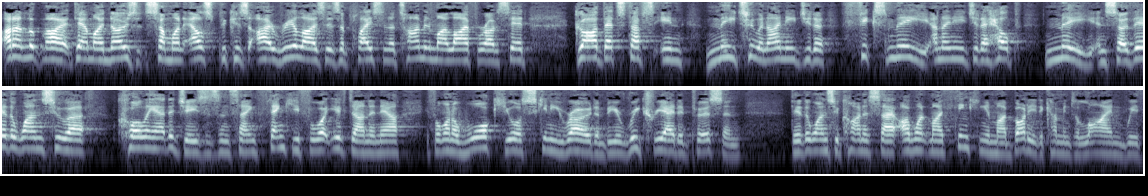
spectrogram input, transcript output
I don't look my, down my nose at someone else because I realize there's a place and a time in my life where I've said, God, that stuff's in me too, and I need you to fix me, and I need you to help me. And so they're the ones who are calling out to Jesus and saying, Thank you for what you've done. And now, if I want to walk your skinny road and be a recreated person, they're the ones who kind of say, I want my thinking and my body to come into line with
